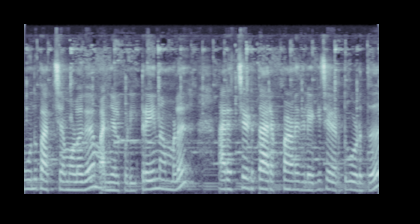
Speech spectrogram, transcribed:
മൂന്ന് പച്ചമുളക് മഞ്ഞൾപ്പൊടി. ഇത്രയും നമ്മൾ അരച്ചെടുത്ത അരപ്പാണ് ഇതിലേക്ക് ചേർത്ത് കൊടുത്തത്.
